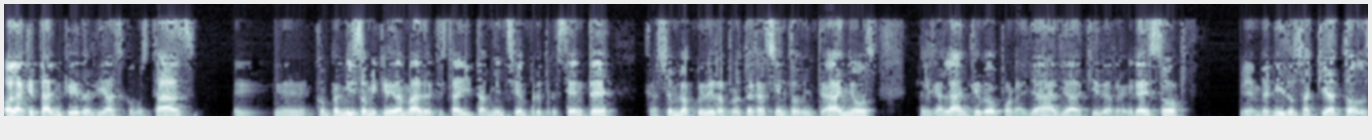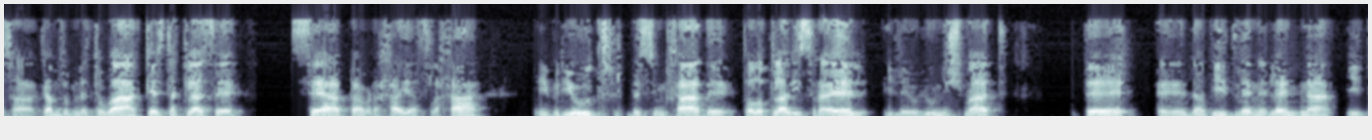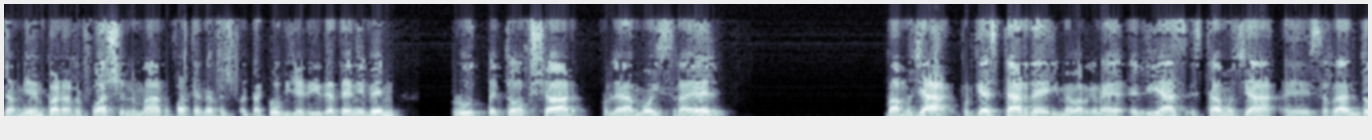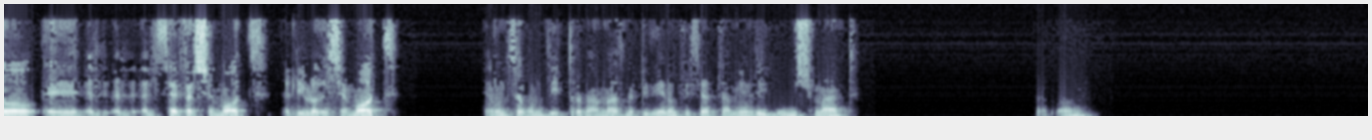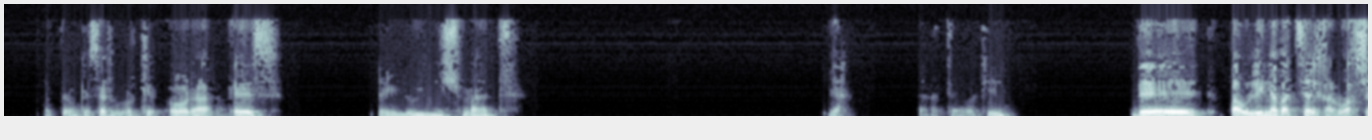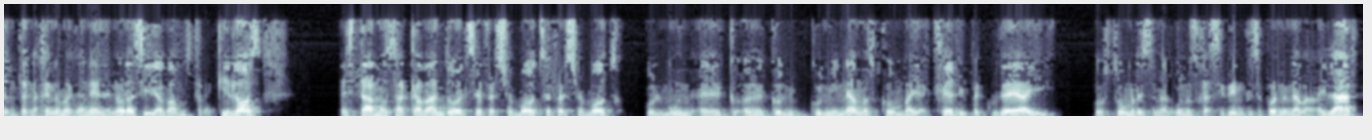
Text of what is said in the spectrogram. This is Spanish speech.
Hola, ¿qué tal, mi querido Elías? ¿Cómo estás? Eh, eh, con permiso, mi querida madre, que está ahí también siempre presente. Que Hashem la cuide y la proteja 120 años. El galán que veo por allá, ya aquí de regreso. Bienvenidos aquí a todos a Gamdum Letová. Que esta clase sea para Brajá y Aslajá y Briut de Simcha de todo Klal Israel y Leulun Ishmat de eh, David Ben Elena y también para Refuah Shenoma, Refuah Tenefesh Fatakub, Yedida Deni Ben Ruth Betoch Shar, Mo Israel. Vamos ya, porque es tarde y me va a ganar Elías. Estamos ya eh, cerrando eh, el, el, el, Sefer Shemot, el libro de Shemot. En un segundito nada más me pidieron que sea también de Ilun Shmat. Perdón. Tengo que hacer porque ahora es de Ilun Nishmat. Ya, ya la tengo aquí de Paulina Batzel Haruach Shem. Ahora sí, ya vamos tranquilos. Estamos acabando el Sefer Shemot. Sefer Shemot culmun, eh, culminamos con Bayakel y Pekudé. Hay costumbres en algunos Hasidim que se ponen a bailar.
